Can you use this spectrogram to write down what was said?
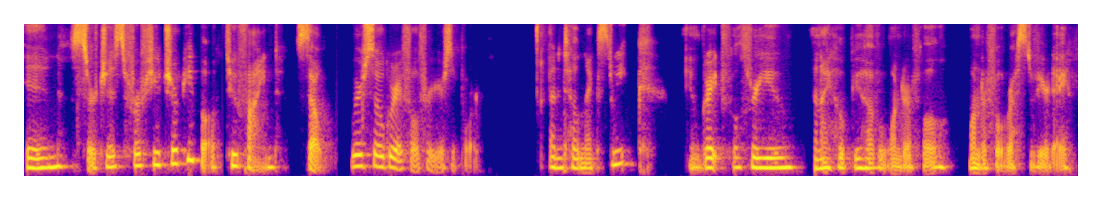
in searches for future people to find. So we're so grateful for your support. Until next week, I'm grateful for you, and I hope you have a wonderful, wonderful rest of your day.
